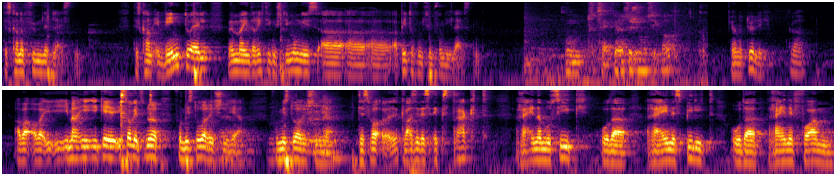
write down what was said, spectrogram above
Das kann ein Film nicht leisten. Das kann eventuell, wenn man in der richtigen Stimmung ist, eine, eine Beethoven-Symphonie leisten. Und zeitgenössische Musik auch? Ja, natürlich, klar. Aber, aber ich, ich, ich, ich, sage jetzt nur vom Historischen her. Vom Historischen her. Das war äh, quasi das Extrakt reiner Musik oder reines Bild oder reine Form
